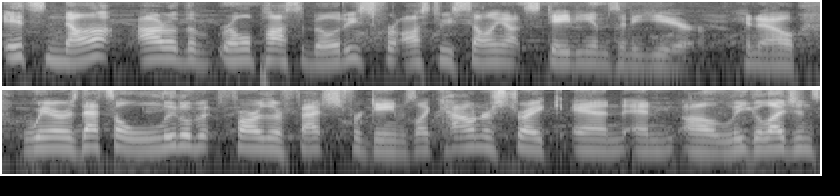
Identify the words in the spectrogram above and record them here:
it's not out of the realm of possibilities for us to be selling out stadiums in a year, you know, whereas that's a little bit farther fetched for games like Counter-Strike and, and uh, League of Legends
